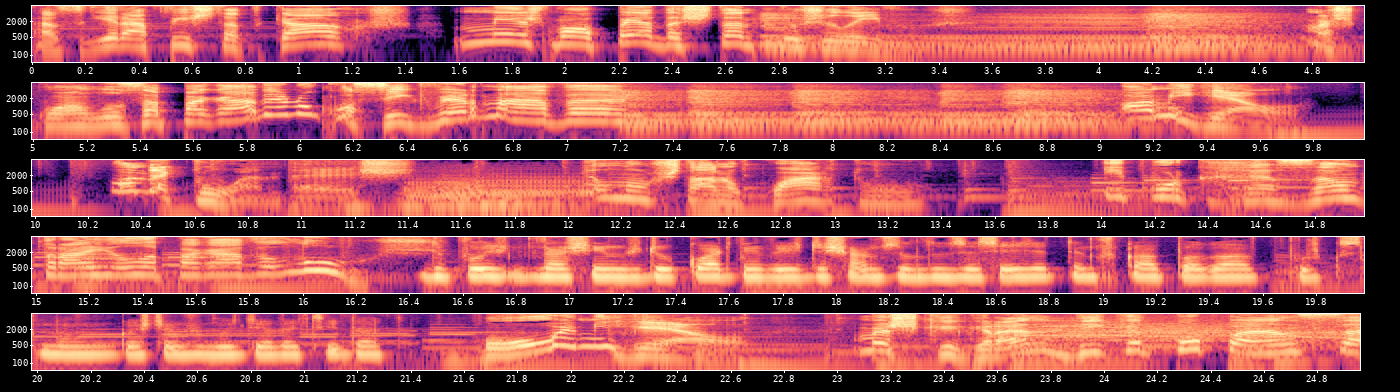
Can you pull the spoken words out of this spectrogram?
a seguir à pista de carros, mesmo ao pé da estante dos livros. Mas com a luz apagada eu não consigo ver nada. Oh Miguel, onde é que tu andas? Ele não está no quarto. E por que razão terá ele apagado a luz? Depois de nós sairmos do quarto, em vez de deixarmos a luz acesa, temos que a apagar, porque senão gastamos muita eletricidade. Boa, Miguel! Mas que grande dica de poupança!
